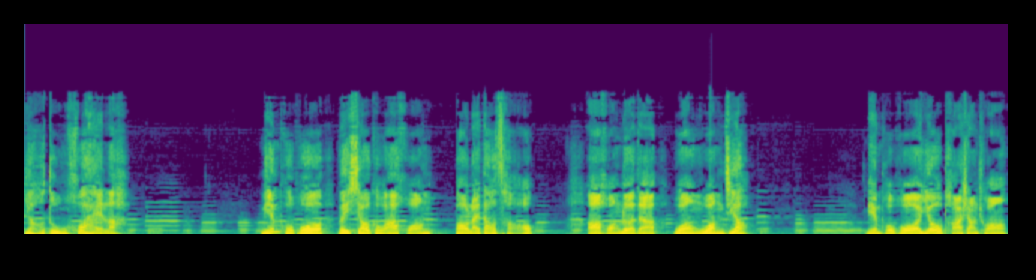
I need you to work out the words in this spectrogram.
要冻坏了。棉婆婆为小狗阿黄抱来稻草，阿黄乐得汪汪叫。棉婆婆又爬上床，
